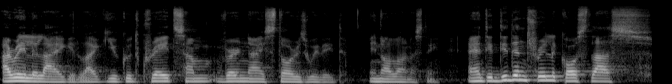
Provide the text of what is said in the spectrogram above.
I really like it. Like you could create some very nice stories with it, in all honesty and it didn't really cost us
